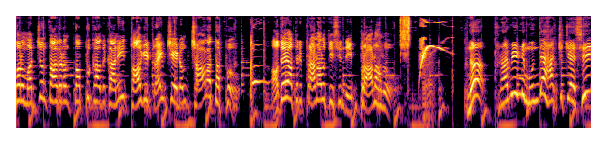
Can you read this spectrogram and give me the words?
తను మద్యం తాగడం తప్పు కాదు కానీ తాగి డ్రైవ్ చేయడం చాలా తప్పు. అదే అతని ప్రాణాలు తీసింది ప్రాణాలు. నో ప్రవీణ్ని ముందే హత్య చేసి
